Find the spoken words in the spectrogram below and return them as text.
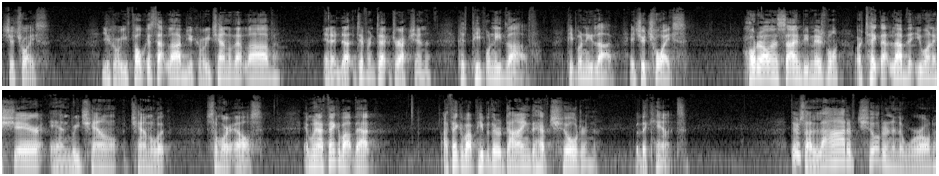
It's your choice. You can refocus that love, you can rechannel that love in a different direction because people need love. People need love. It's your choice hold it all inside and be miserable, or take that love that you want to share and rechannel channel it somewhere else. And when I think about that, I think about people that are dying to have children, but they can't. There's a lot of children in the world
